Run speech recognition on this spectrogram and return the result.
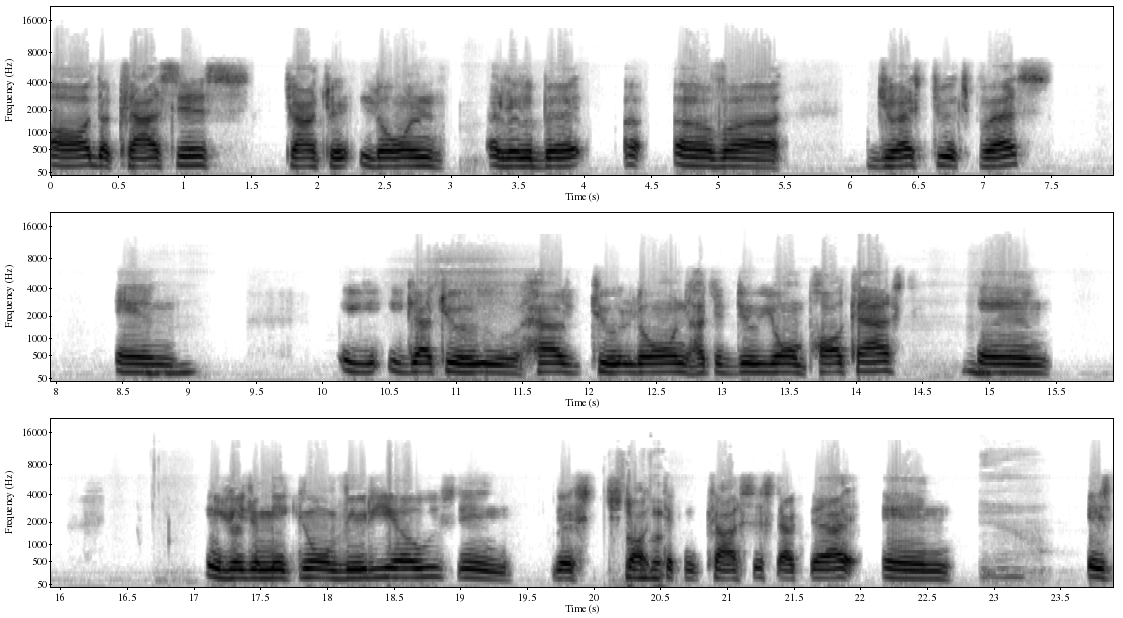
all the classes, trying to learn a little bit uh, of uh, dress to express, and you, you got to how to learn how to do your own podcast, and you got to make your own videos, and just start the- taking classes like that, and it's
